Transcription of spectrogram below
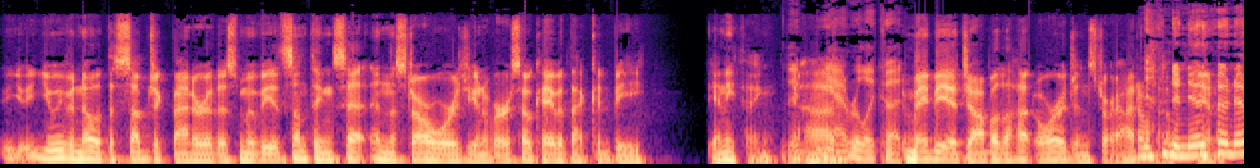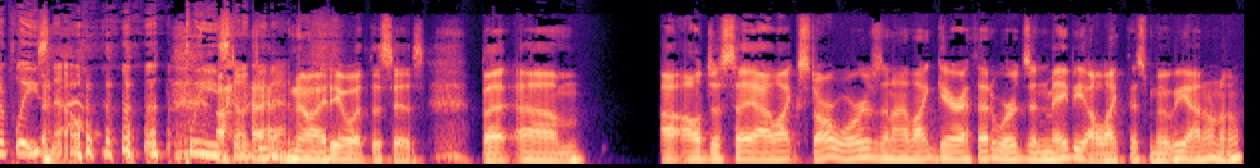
you, you even know the subject matter of this movie. It's something set in the Star Wars universe. Okay, but that could be anything. it- Uh, yeah, it really could. maybe a Jabba the Hutt origin story. I don't know. no, no, you know. no, no, please, no, please don't do I that. have no idea what this is, but um, I- I'll just say I like Star Wars and I like Gareth Edwards, and maybe I'll like this movie. I don't know.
